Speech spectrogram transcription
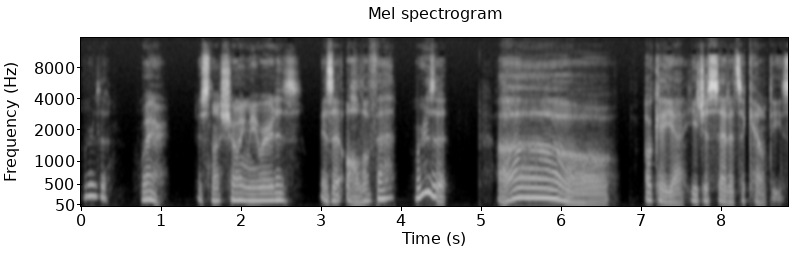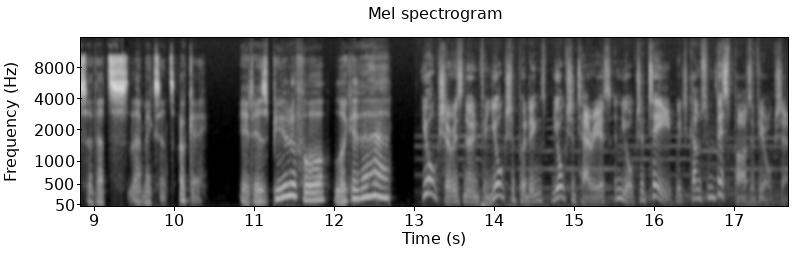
Where is it? Where? It's not showing me where it is. Is it all of that? Where is it? Oh. Okay, yeah, he just said it's a county, so that's that makes sense. Okay. It is beautiful. Look at that. Yorkshire is known for Yorkshire puddings, Yorkshire terriers, and Yorkshire tea, which comes from this part of Yorkshire.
